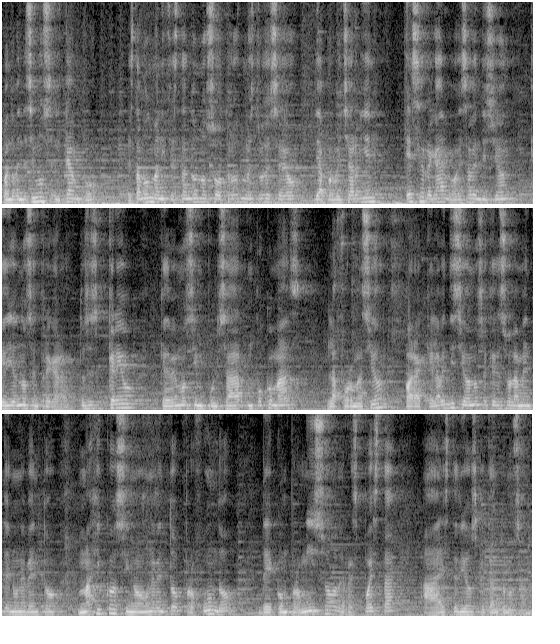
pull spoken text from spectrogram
Cuando bendecimos el campo, estamos manifestando nosotros nuestro deseo de aprovechar bien ese regalo, esa bendición que Dios nos entregará. Entonces creo que debemos impulsar un poco más la formación para que la bendición no se quede solamente en un evento mágico, sino un evento profundo de compromiso, de respuesta a este Dios que tanto nos ama.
